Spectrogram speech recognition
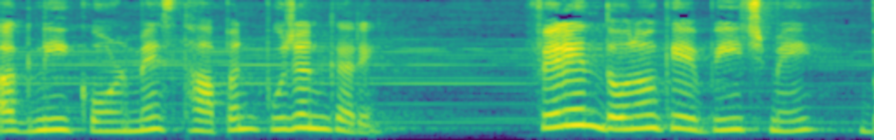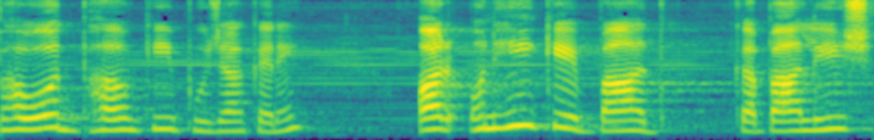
अग्नि कोण में स्थापन पूजन करें। फिर इन दोनों के बीच में भवोद्भव की पूजा करें और उन्हीं के बाद कपालीश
